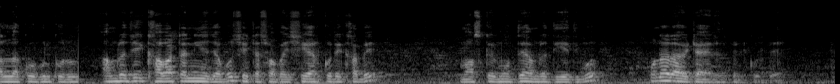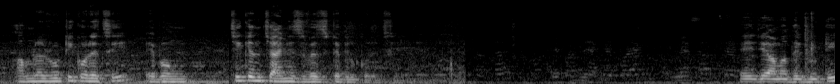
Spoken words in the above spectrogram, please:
আল্লাহ কবুল করুন। আমরা যেই খাবারটা নিয়ে যাব, সেটা সবাই শেয়ার করে খাবে। মস্কের মধ্যে আমরা দিয়ে দিব। ওনারা ওইটা অ্যারেঞ্জমেন্ট করবে। আমরা রুটি করেছি এবং চিকেন চাইনিজ ভেজিটেবল করেছি। এই যে আমাদের রুটি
